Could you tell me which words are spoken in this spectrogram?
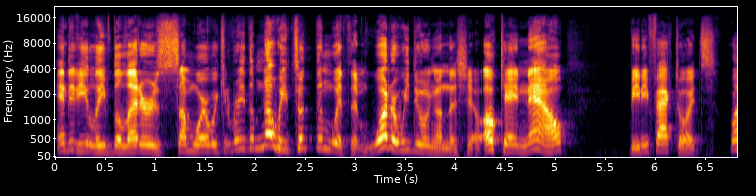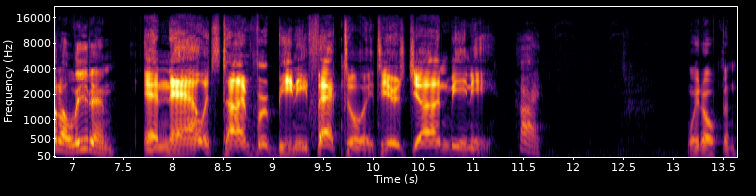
And did he leave the letters somewhere we could read them? No, he took them with him. What are we doing on this show? Okay, now, Beanie Factoids. what a lead in. And now it's time for Beanie Factoids. Here's John Beanie. Hi. Wait open.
